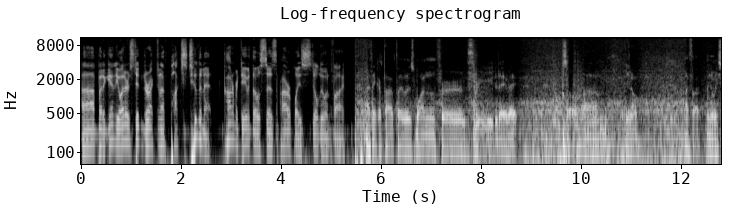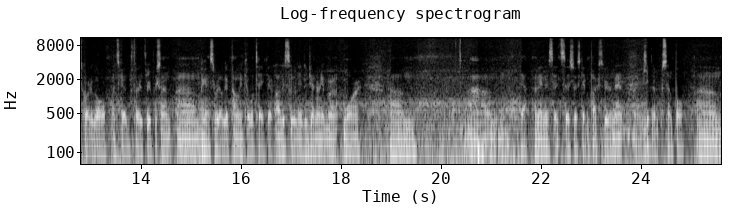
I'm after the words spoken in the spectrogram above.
Uh, but again, the Oilers didn't direct enough pucks to the net. Connor McDavid, though, says the power play is still doing fine. I think our power play was one for three today, right? So, um, you know, I thought, you know, we scored a goal. That's good, 33% um, against a real good penalty kill. We'll take it. Obviously, we need to generate more. Um, um, yeah, I mean, it's, it's, it's, just getting pucks through the net, keeping it simple. Um,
